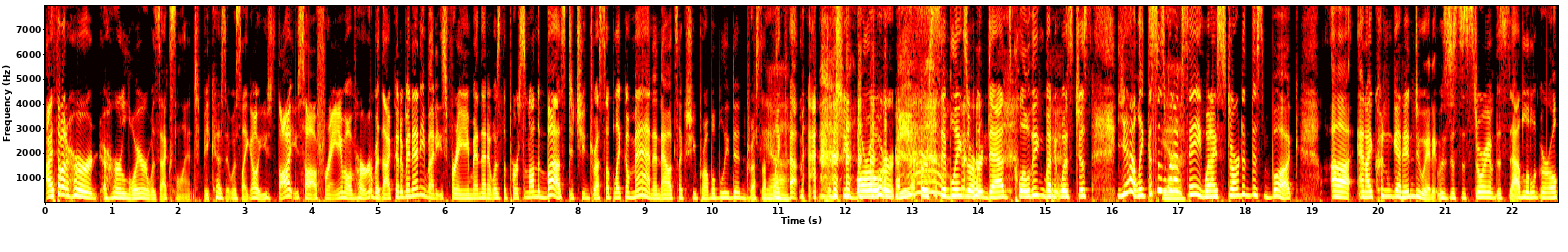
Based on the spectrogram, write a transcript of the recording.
I thought her her lawyer was excellent because it was like, oh, you thought you saw a frame of her, but that could have been anybody's frame. And then it was the person on the bus. Did she dress up like a man? And now it's like she probably did dress up Yeah. like that man. Did she borrow her her siblings or her dad's clothing? But it was just, yeah, like this is what I'm saying. When I started this book, uh, and I couldn't get into it. It was just a story of the sad little girl.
